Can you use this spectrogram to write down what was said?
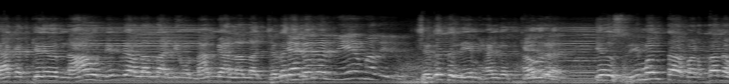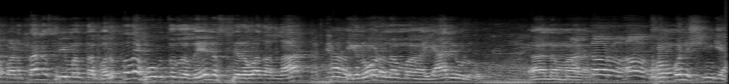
ಯಾಕಂತ ಕೇಳಿದ್ರೆ ನಾವು ನಿಮ್ ಮ್ಯಾಲಲ್ಲ ನೀವು ನಮ್ಮ ಮ್ಯಾಲಲ್ಲ ಜಗತ್ ಜಗದ ನಿಯಮ ಅದು ಇದು. ಜಗತ್ ನೇಮ್ ಹೆಂಗ ಕೇಳಿದ್ರೆ ಇದು ಶ್ರೀಮಂತ ಬಡತನ ಬಡತನ ಶ್ರೀಮಂತ ಬರ್ತದ ಹೋಗ್ತದ ಅದೇನು ಸ್ಥಿರವಾದಲ್ಲ. ಈಗ ನೋಡು ನಮ್ಮ ಯಾರಿವ್ರು? ನಮ್ಮ ಕೊಂಬನ ಶಿಂಗ್ಯ.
